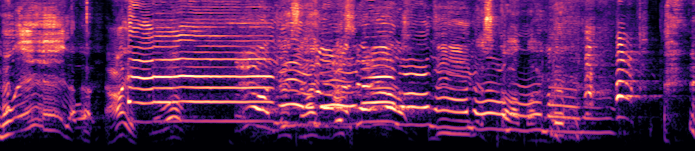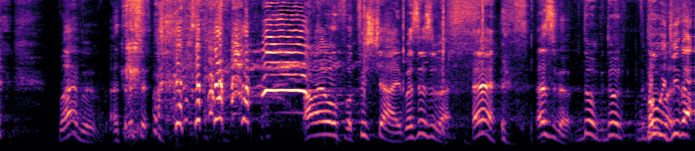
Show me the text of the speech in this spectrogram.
مو إيه لا عايد بس هذه بس دي الاسقاط ما يبي أترك. الله يوفقك في الشاي بس اسمع. إيه اسمع بدون بدون, بدون هو جذع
